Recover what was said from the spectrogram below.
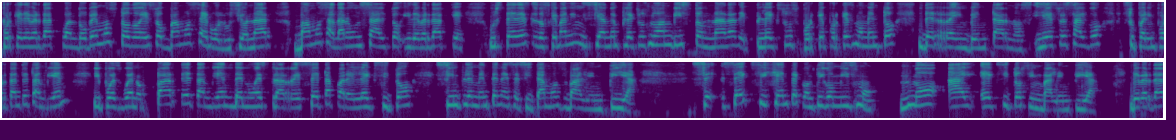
porque de verdad cuando vemos todo eso vamos a evolucionar, vamos a dar un salto y de verdad que ustedes, los que van iniciando en Plexus, no han visto nada de Plexus. ¿Por qué? Porque es momento de reinventarnos y eso es algo súper importante también. Y pues bueno, parte también de nuestra receta para el éxito, simplemente necesitamos valentía. Sé exigente contigo mismo. No hay éxito sin valentía. De verdad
